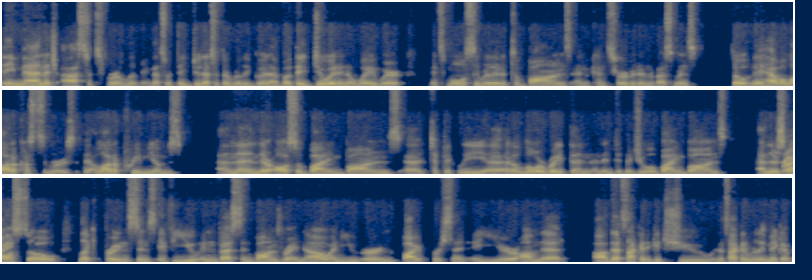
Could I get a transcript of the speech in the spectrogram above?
They manage assets for a living. That's what they do. That's what they're really good at. But they do it in a way where it's mostly related to bonds and conservative investments. So they have a lot of customers, a lot of premiums, and then they're also buying bonds uh, typically uh, at a lower rate than an individual buying bonds. And there's right. also like, for instance, if you invest in bonds right now and you earn five percent a year on that, uh, that's not going to get you. That's not going to really make a,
